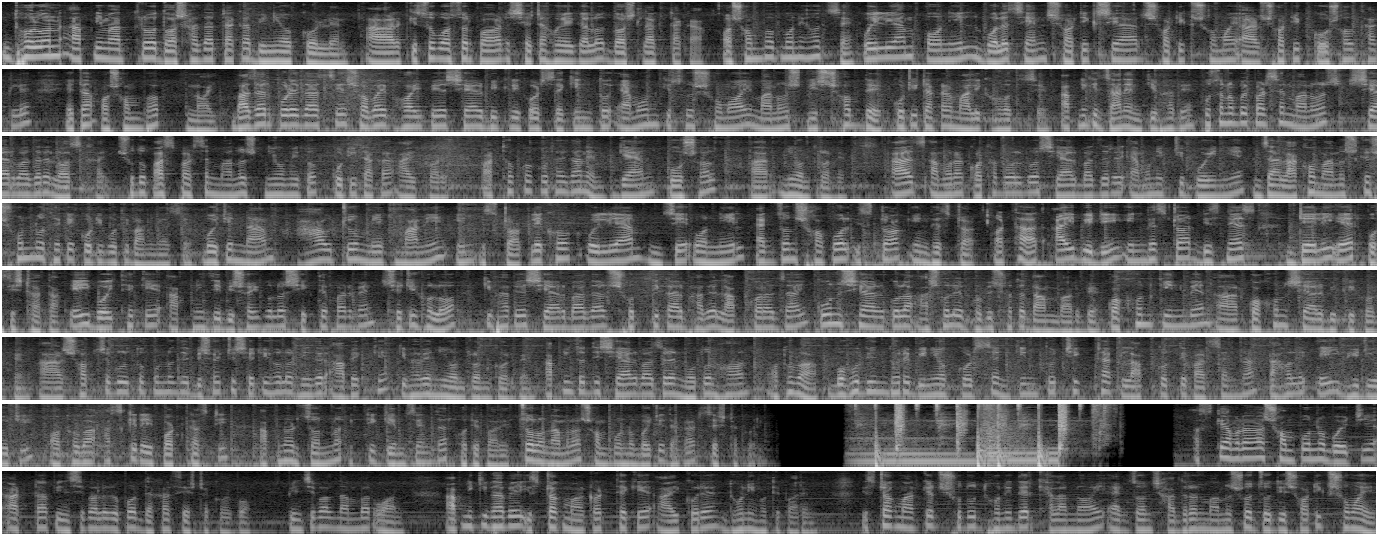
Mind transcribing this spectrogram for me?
ধরুন আপনি মাত্র দশ হাজার টাকা বিনিয়োগ করলেন, আর কিছু বছর পর সেটা হয়ে গেল দশ লাখ টাকা। অসম্ভব মনে হচ্ছে। উইলিয়াম ওনিল বলেছেন, সঠিক শেয়ার, সঠিক সময় আর সঠিক কৌশল থাকলে এটা অসম্ভব। নয়। বাজার পড়ে যাচ্ছে, সবাই ভয় পেয়ে শেয়ার বিক্রি করছে, কিন্তু এমন কিছু সময় মানুষ নিঃশব্দে কোটি টাকার মালিক হচ্ছে। আপনি কি জানেন কীভাবে? পঁচানব্বই পার্সেন্ট মানুষ শেয়ার বাজারে লস খায়। শুধু পাঁচ পার্সেন্ট মানুষ নিয়মিত কোটি টাকা আয় করে। পার্থক্য কোথায় জানেন? জ্ঞান, কৌশল আর নিয়ন্ত্রণে। আজ আমরা কথা বলব শেয়ার বাজারের এমন একটি বই নিয়ে, যা লাখো মানুষকে শূন্য থেকে কোটিপতি বানিয়েছে। বইটির নাম how to make money in stock লেখক উইলিয়াম জে ও নীল একজন সফল স্টক ইনভেস্টর, অর্থাৎ আইবিডি, ইনভেস্টর বিজনেস ডেলি এর প্রতিষ্ঠাতা। এই বই থেকে আপনি যে বিষয়গুলো শিখতে পারবেন, সেটি হলো কীভাবে শেয়ার বাজার সত্যিকারভাবে লাভ করা যায়, কোন শেয়ারগুলো আসলে ভবিষ্যতে দাম বাড়বে, কখন কিনবেন আর কখন শেয়ার বিক্রি করবেন। আর সবচেয়ে গুরুত্বপূর্ণ যে বিষয়টি, সেটি হলো নিজের আবেগকে কীভাবে নিয়ন্ত্রণ করবেন। আপনি যদি শেয়ার বাজারে নতুন হন অথবা বহুদিন ধরে বিনিয়োগ করছেন কিন্তু ঠিকঠাক লাভ করতে পারছেন না, তাহলে এই ভিডিওটি অথবা আজকের এই পডকাস্টটি আপনার জন্য একটি গেম চেঞ্জার হতে পারে। চলুন আমরা সম্পূর্ণ বইটি দেখার চেষ্টা করি। আজকে আমরা সম্পূর্ণ বইটি আটটা প্রিন্সিপালের উপর দেখার চেষ্টা করব। প্রিন্সিপাল নাম্বার ওয়ান, আপনি কীভাবে স্টক মার্কেট থেকে আয় করে ধনী হতে পারেন? স্টক মার্কেট শুধু ধনীদের খেলা নয়, একজন সাধারণ মানুষও যদি সঠিক সময়ে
